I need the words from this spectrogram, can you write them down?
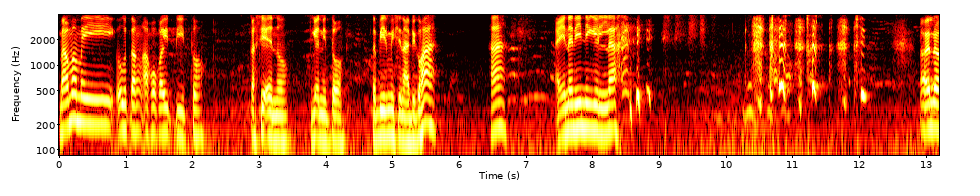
mama may utang ako kay tito. Kasi ano, ganito. Sabihin mo yung sinabi ko, ha? Ha? Ay, naniningil na. ano?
